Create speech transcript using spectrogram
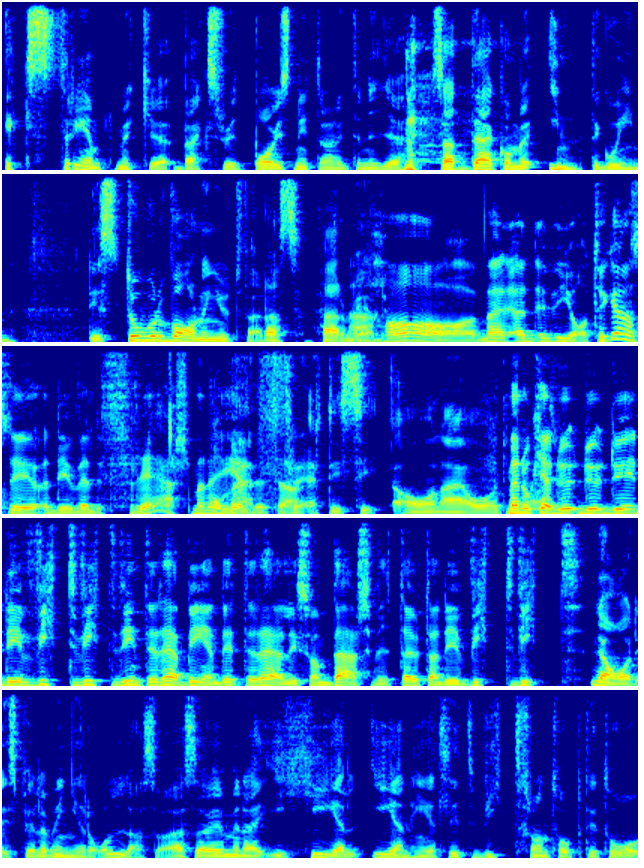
extremt mycket Backstreet Boys 1999. så att där kommer jag inte gå in. Det är stor varning utfärdas härmed. Jaha, men eh, jag tycker alltså det är, det är väldigt fräscht med det Ja, men helvete. frärt, det ser- ja, nej, ja. Men okej, du, du, du, det är vitt, vitt. Det är inte det här ben, det är det här liksom bärsvita, utan det är vitt, vitt. Ja, det spelar väl ingen roll. Alltså. Alltså, jag menar, i helt enhetligt vitt från topp till tå.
